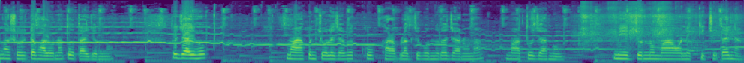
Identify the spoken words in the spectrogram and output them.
মা শরীরটা ভালো না তো, তাই জন্য। তো যাই হোক, মা এখন চলে যাবে। খুব খারাপ লাগছে বন্ধুরা, জানো না। মা তো জানো, মেয়ের জন্য মা অনেক কিছু, তাই না?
